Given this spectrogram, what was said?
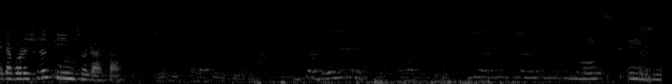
এটা পড়েছিল তিনশো টাকা। নেক্সট এই যে।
